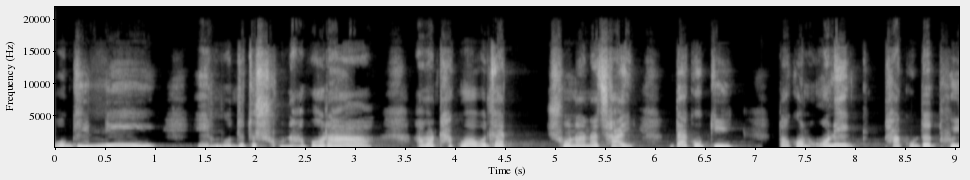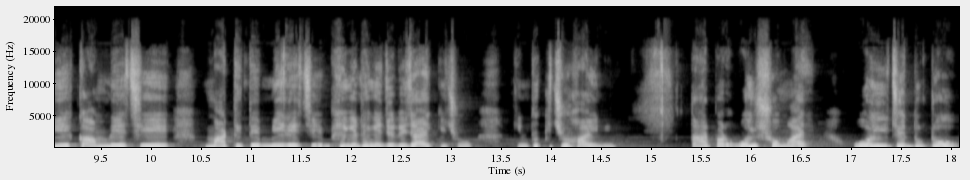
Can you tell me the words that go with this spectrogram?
ও গিন্নি এর মধ্যে তো সোনা ভরা। আমার ঠাকুমা বলছে "ধ্যাৎ, সোনা না ছাই। দেখো কি। তখন অনেক ঠাকুরদা ধুয়ে কামড়েছে মাটিতে মেরেছে ভেঙে ঠেঙে যদি যায় কিছু কিন্তু কিছু হয়নি। তারপর ওই সময় ওই যে দুটো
